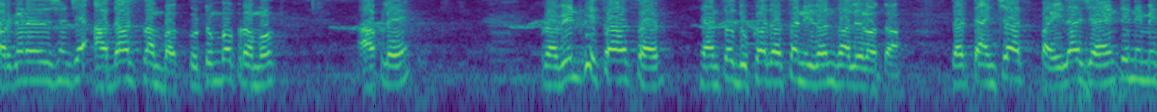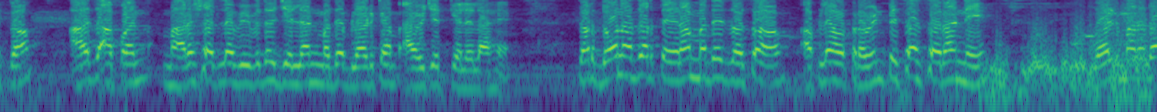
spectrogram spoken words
ऑर्गनायझेशनचे आधारस्तंभ कुटुंब प्रमुख आपले प्रवीण पिसाळ सर यांचं दुःखद असं निधन झालेलं होतं. तर त्यांच्याच पहिल्या जयंतीनिमित्त आज आपण महाराष्ट्रातल्या विविध जिल्ह्यांमध्ये ब्लड कॅम्प आयोजित केलेला आहे. तर दोन हजार तेरामध्ये जसं आपल्या प्रवीण पिसाळ सरांनी वर्ल्ड मराठा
